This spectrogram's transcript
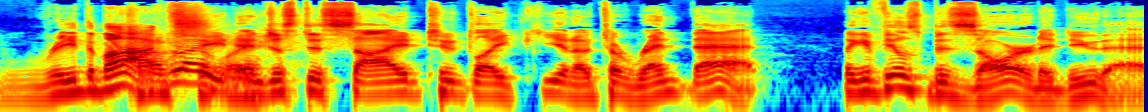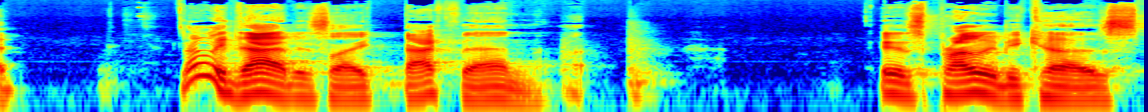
read the box. right and just decide to like, you know, to rent that. Like it feels bizarre to do that. Not only that is like back then, it was probably because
